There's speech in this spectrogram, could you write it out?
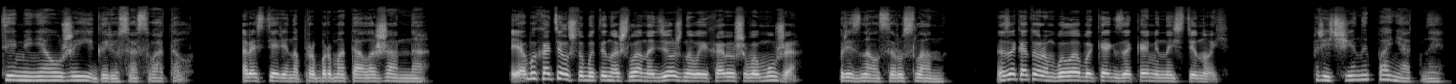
«Ты меня уже Игорю сосватал», — растерянно пробормотала Жанна. «Я бы хотел, чтобы ты нашла надежного и хорошего мужа», — признался Руслан, «за которым была бы как за каменной стеной». «Причины понятны.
